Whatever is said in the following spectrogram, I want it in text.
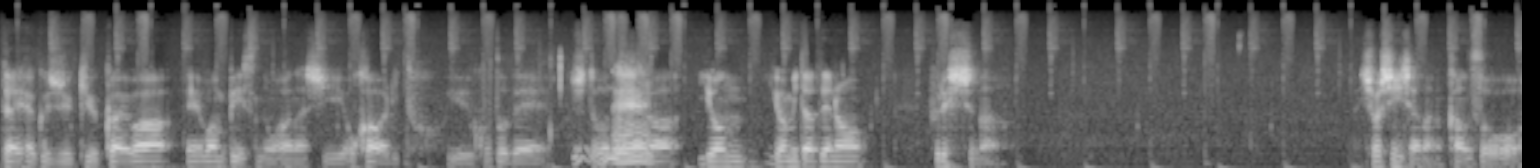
第119回は「えーワンピースのお話おかわりということでちょっと私ねが読ん読み立てのフレッシュな初心者な感想を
